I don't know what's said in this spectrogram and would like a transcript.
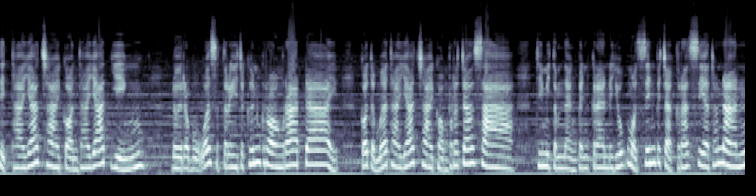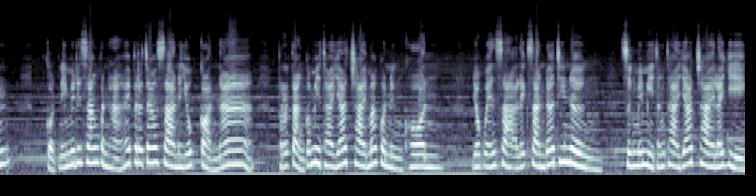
สิทธิทายาทชายก่อนทายาทหญิง โดยระบุว่าสตรีจะขึ้นครองราชได้ ก็แต่เมื่อทายาทชายของพระเจ้าซา ที่มีตำแหน่งเป็นแกรนในยุคหมดสิ้นไปจากรัสเซียเท่านั้น กฎนี้ไม่ได้สร้างปัญหาให้พระเจ้าซาในยุคก่อนหน้า เพราะต่างก็มีทายาทชายมากกว่าหนึ่งคน ยกเว้นซาอเล็กซานเดอร์ที่หนึ่งซึ่งไม่มีทั้งทายาทชายและหญิง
